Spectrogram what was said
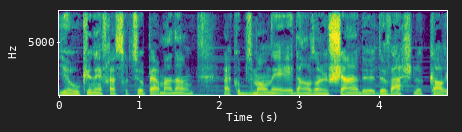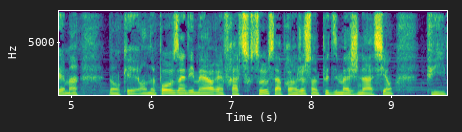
il n'y a aucune infrastructure permanente. La Coupe du Monde est, dans un champ de, vaches, là, carrément. Donc, on n'a pas besoin des meilleures infrastructures, ça prend juste un peu d'imagination, puis,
